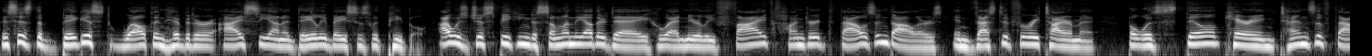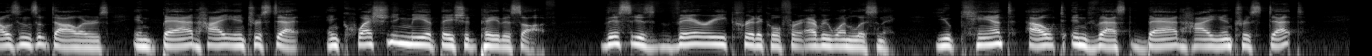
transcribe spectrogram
This is the biggest wealth inhibitor I see on a daily basis with people. I was just speaking to someone the other day who had nearly $500,000 invested for retirement, but was still carrying tens of thousands of dollars in bad high interest debt and questioning me if they should pay this off. This is very critical for everyone listening. You can't out invest bad high interest debt.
